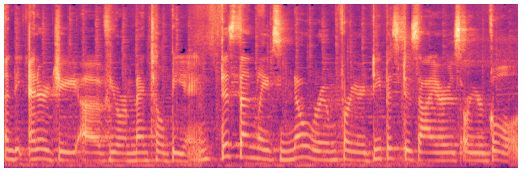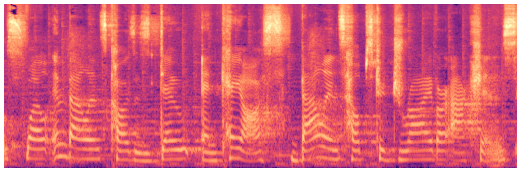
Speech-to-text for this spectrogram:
and the energy of your mental being. This then leaves no room for your deepest desires or your goals. While imbalance causes doubt and chaos, balance helps to drive our actions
